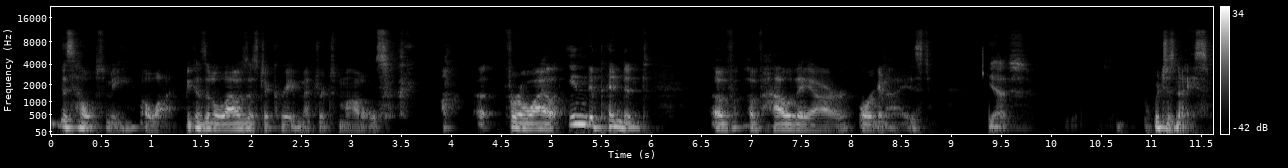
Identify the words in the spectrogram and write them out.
this helps me a lot because it allows us to create metrics models uh, for a while independent of of how they are organized. Yes, which is nice.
